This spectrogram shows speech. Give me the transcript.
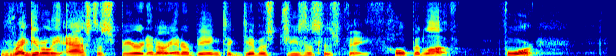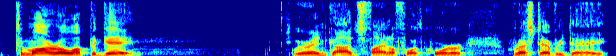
regularly ask the Spirit in our inner being to give us Jesus' faith, hope, and love. Four, tomorrow up the game. We're in God's final fourth quarter, rest every day.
